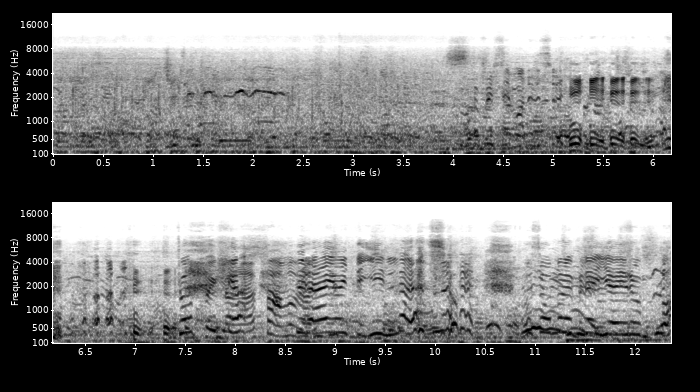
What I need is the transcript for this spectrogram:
zone. Precis vad du säger. Toppen Fan vad Det är jag inte gillar alltså. Och så har man en blöja i rumpan.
